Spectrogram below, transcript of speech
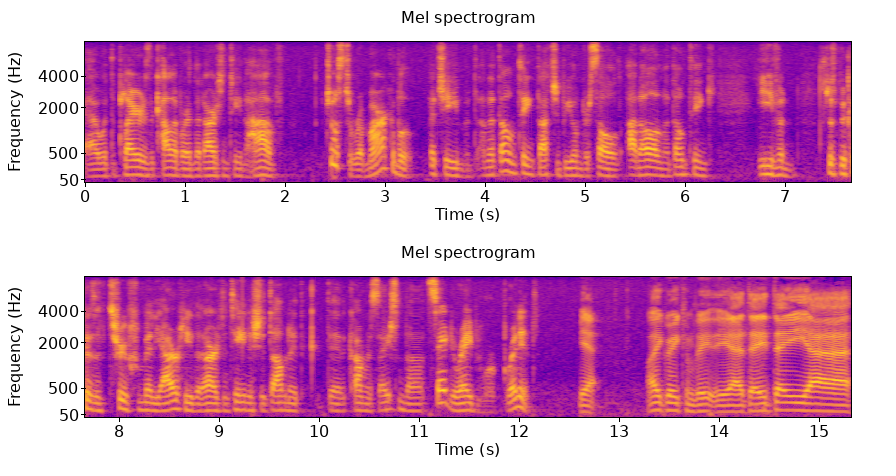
uh, with the players the caliber that Argentina have. Just a remarkable achievement, and I don't think that should be undersold at all. And I don't think even just because of true familiarity that Argentina should dominate the, the conversation. That Saudi Arabia were brilliant. Yeah, I agree completely. Yeah, they they. Uh,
